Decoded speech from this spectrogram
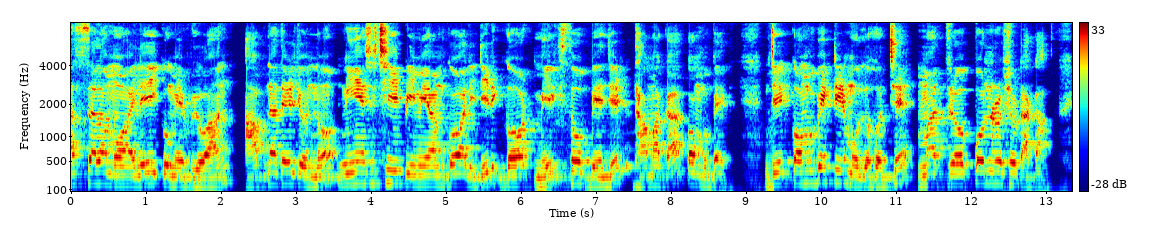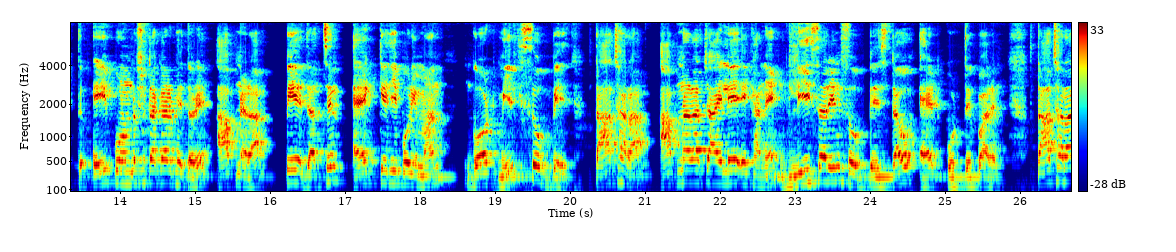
আসসালামু আলাইকুম এভরিওয়ান। আপনাদের জন্য নিয়ে এসেছি প্রিমিয়াম কোয়ালিটির গট মিল্ক সোপ বেজের ধামাকা কম্বো প্যাক। যে কম্বো প্যাকটির মূল্য হচ্ছে মাত্র পনেরোশো টাকা। তো এই পনেরোশো টাকার ভেতরে আপনারা পেয়ে যাচ্ছেন এক কেজি পরিমাণ গট মিল্ক সোপ বেজ। তাছাড়া আপনারা চাইলে এখানে গ্লিসারিন সোপ বেসটাও অ্যাড করতে পারেন। তাছাড়া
